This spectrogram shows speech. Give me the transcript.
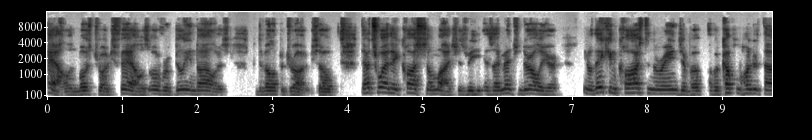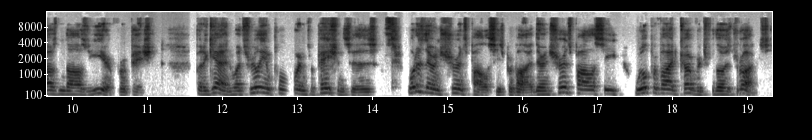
fail, and most drugs fail, is over a billion dollars to develop a drug. So that's why they cost so much. As we, as I mentioned earlier, you know, they can cost in the range of a, of a couple hundred thousand dollars a year for a patient. But again, what's really important for patients is what does their insurance policies provide? Their insurance policy will provide coverage for those drugs,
